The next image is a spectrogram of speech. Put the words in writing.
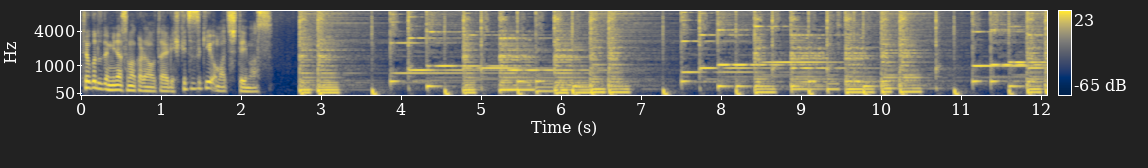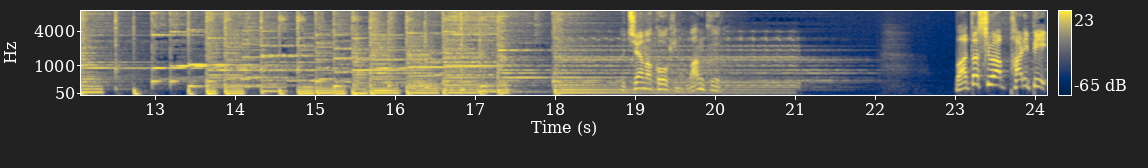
ということで皆様からのお便り引き続きお待ちしています。内山幸輝のワンクール。私はパリピ。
